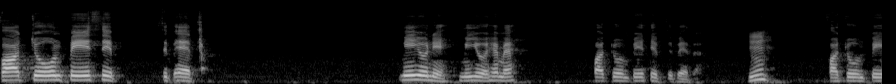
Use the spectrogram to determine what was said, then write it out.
ฟอร์จูนปีสิบสิบเอ็ดมีอยู่นี่ มีอยู่ใช่ไหมฟอร์จูนปีสิบสิบเอ็ดอะหืมฟอร์จูนปี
